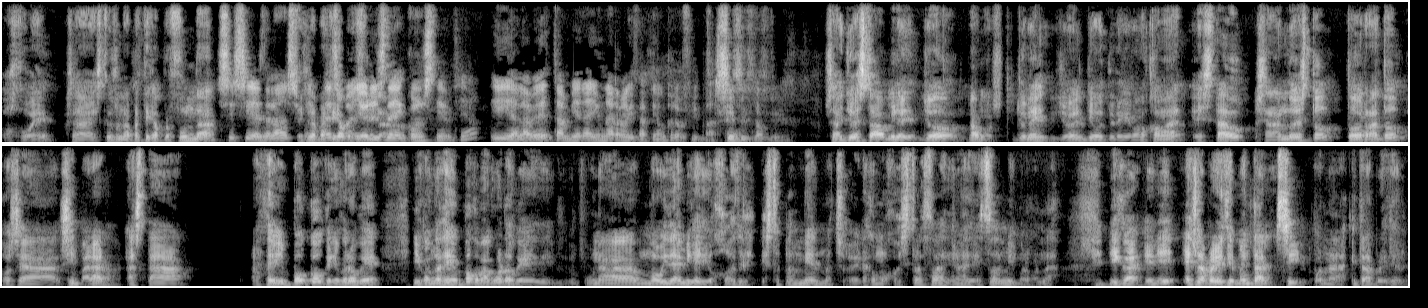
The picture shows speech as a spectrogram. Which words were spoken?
ojo, ¿eh? O sea, esto es una práctica profunda. Sí, sí, es de las Es la fuentes práctica mayores profunda. de inconsciencia y a la vez también hay una realización que lo flipas. Sí, ¿eh? sí, sí, sí. O sea, yo he estado, mira, yo, vamos, yo me, yo, yo desde que conozco a Mar, he estado sanando esto todo el rato, o sea, sin parar, hasta hace bien poco, que yo creo que, y cuando hace bien poco me acuerdo que una movida de mí que digo, joder, esto también, macho, era como, joder, esto está nadie, esto también, bueno, pues nada. Y claro, eh, ¿es una proyección mental? Sí, pues nada, quita la proyección.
